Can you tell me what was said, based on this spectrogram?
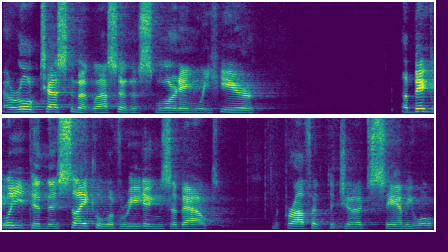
Our Old Testament lesson this morning, we hear a big leap in the cycle of readings about the prophet, the judge Samuel.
